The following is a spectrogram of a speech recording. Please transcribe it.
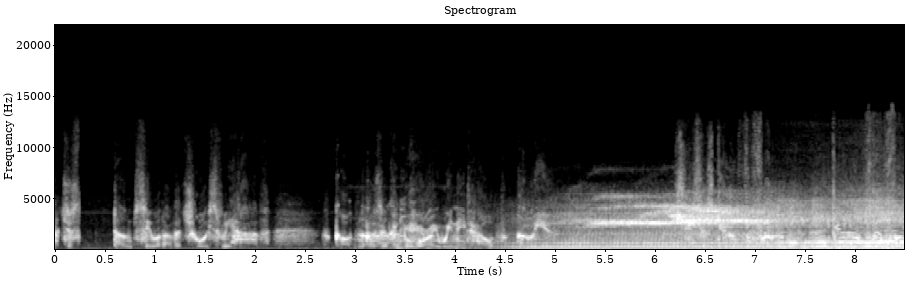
I just don't see what other choice we have. God knows Hello, if can you it'll hear work. me? We need help. Who are you? Jesus, get off the phone! Get off the phone!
